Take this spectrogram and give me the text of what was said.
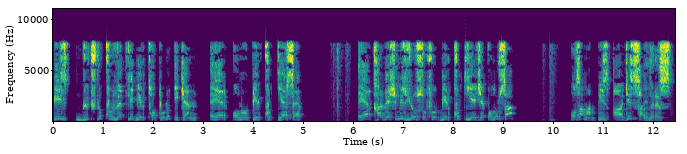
biz güçlü kuvvetli bir topluluk iken eğer onu bir kurt yerse eğer kardeşimiz Yusuf'u bir kurt yiyecek olursa o zaman biz aciz sayılırız.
